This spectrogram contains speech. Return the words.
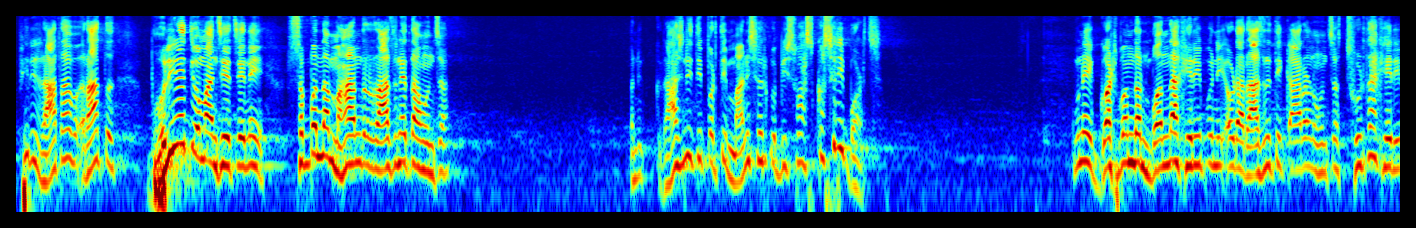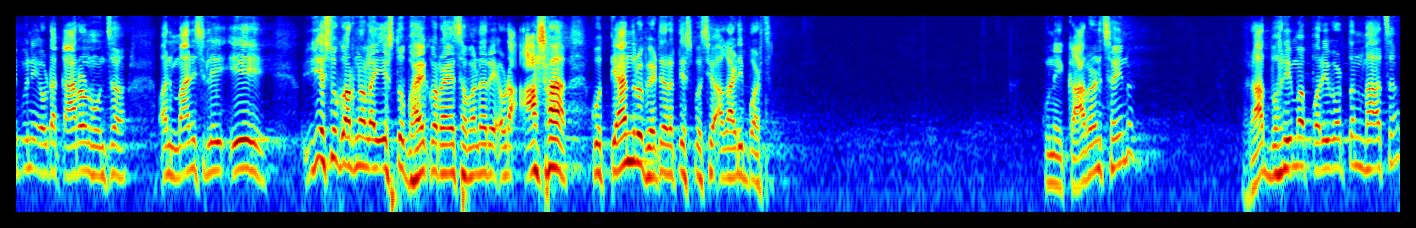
फेरि राता रात भोलि नै त्यो मान्छे चाहिँ नै सबभन्दा महान र राजनेता हुन्छ। अनि राजनीतिप्रति मानिसहरूको विश्वास कसरी बढ्छ? कुनै गठबन्धन बन्दाखेरि पनि एउटा राजनीतिक कारण हुन्छ छुट्दाखेरि पनि एउटा कारण हुन्छ अनि मानिसले ए यसो गर्नलाई यस्तो भएको रहेछ भनेर एउटा आशाको त्यान्द्रो भेटेर त्यसपछि अगाडि बढ्छ। कुनै कारण छैन। रातभरिमा परिवर्तन भएको छ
